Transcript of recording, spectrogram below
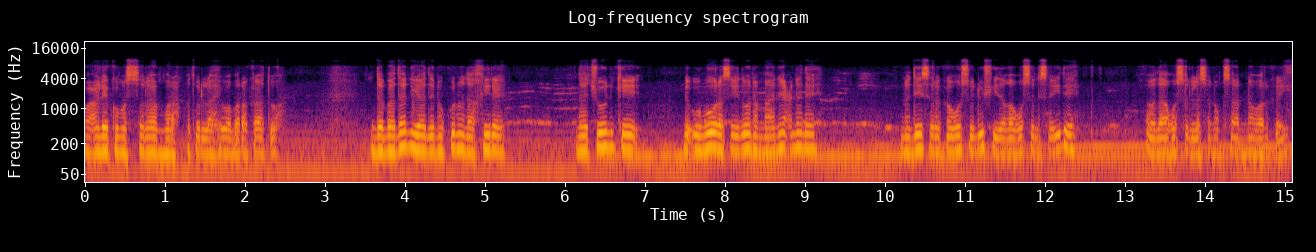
وعلیکم السلام ورحمت الله وبرکاته د بدن یا د نکونو د اخیره دا چون کې د اوبو رسیدونه مانع نه دی نو دې سره که غسل وشي دغه غسل صحیح دی او دا غسل لس نقصان نه ورکوي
